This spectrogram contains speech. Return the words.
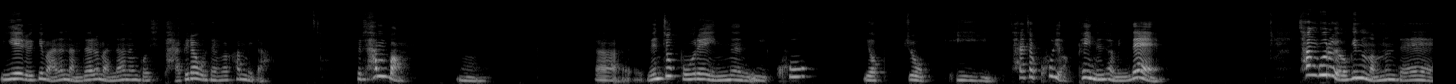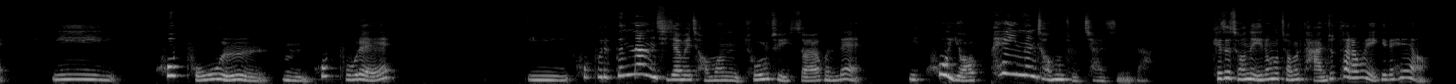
이해력이 많은 남자를 만나는 것이 답이라고 생각합니다. 그래서 3번 음. 자, 왼쪽 볼에 있는 이 코 옆쪽 이 살짝 코 옆에 있는 점인데 참고로 여기는 없는데 이 코 볼 음, 코 볼에 이 코볼이 끝나는 지점의 점은 좋을 수 있어요. 근데 이 코 옆에 있는 점은 좋지 않습니다. 그래서 저는 이런 거 점을 다 안 좋다라고 얘기를 해요.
